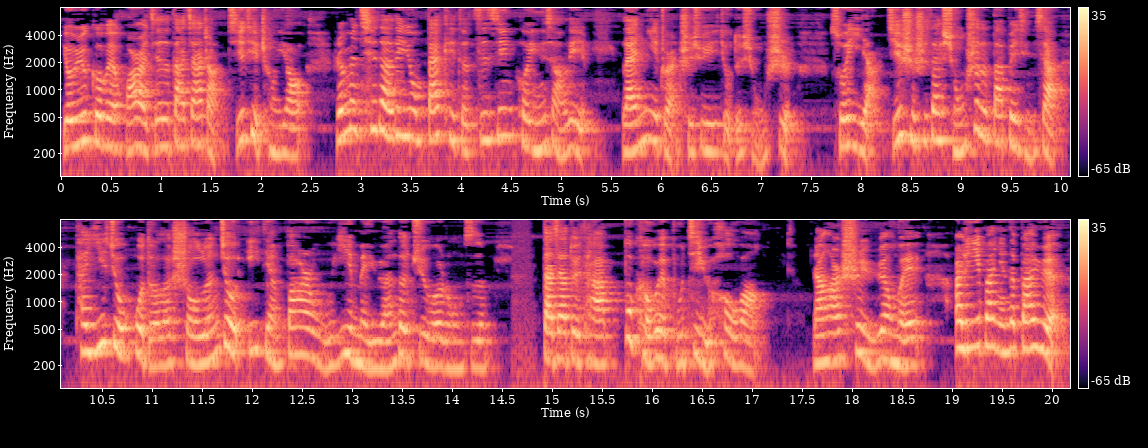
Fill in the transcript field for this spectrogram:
由于各位华尔街的大家长集体撑腰，人们期待利用 Beckett 的资金和影响力来逆转持续已久的熊市。所以呀，即使是在熊市的大背景下，他依旧获得了首轮就1.825亿美元的巨额融资。大家对他不可谓不寄予厚望。然而事与愿违。二零一八年的八月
